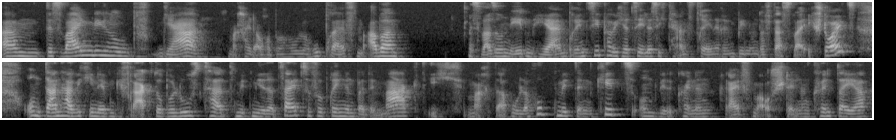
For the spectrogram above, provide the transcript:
Ähm, das war irgendwie so, ja, mache halt auch ein paar Hula-Hoop-Reifen, aber es war so nebenher. Im Prinzip habe ich erzählt, dass ich Tanztrainerin bin und auf das war ich stolz. Und dann habe ich ihn eben gefragt, ob er Lust hat, mit mir da Zeit zu verbringen bei dem Markt. Ich mache da Hula Hoop mit den Kids und wir können Reifen ausstellen. Dann könnte er ja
